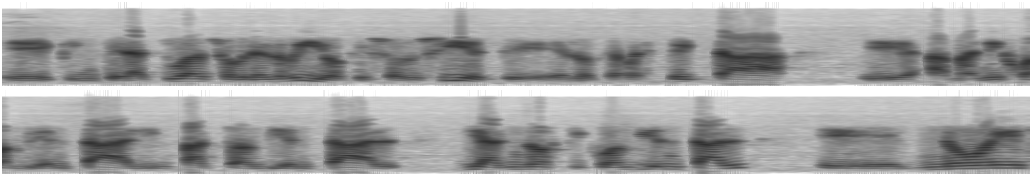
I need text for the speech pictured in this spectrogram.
eh, que interactúan sobre el río, que son siete, en lo que respecta eh, a manejo ambiental, impacto ambiental, diagnóstico ambiental, eh, no es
